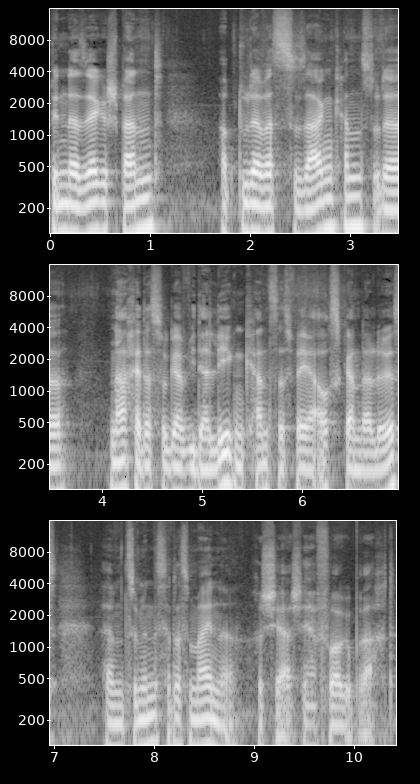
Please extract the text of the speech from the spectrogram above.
bin da sehr gespannt, ob du da was zu sagen kannst oder nachher das sogar widerlegen kannst, das wäre ja auch skandalös. Ähm, zumindest hat das meine Recherche hervorgebracht.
